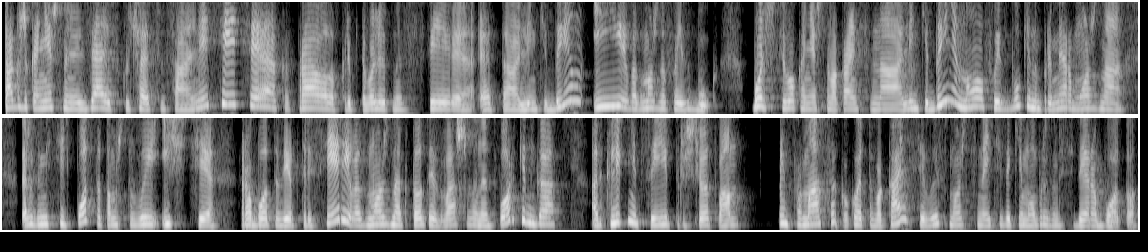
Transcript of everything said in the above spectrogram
Также, конечно, нельзя исключать социальные сети. Как правило, в криптовалютной сфере это LinkedIn и, возможно, Facebook. Больше всего, конечно, вакансий на LinkedIn, но в Facebook, например, можно разместить пост о том, что вы ищете работу в Web3 сфере, и, возможно, кто-то из вашего нетворкинга откликнется и пришлет вам информацию о какой-то вакансии, вы сможете найти таким образом себе работу.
